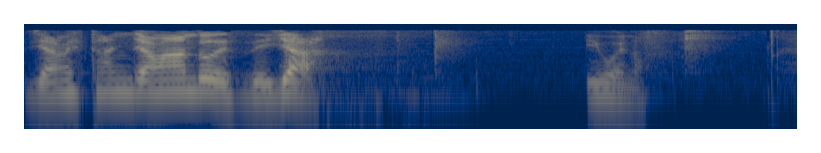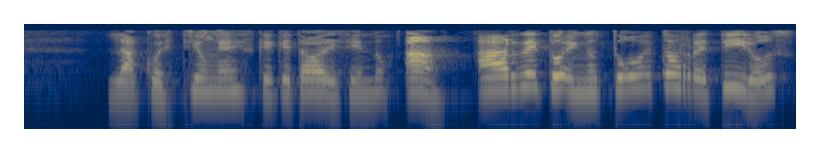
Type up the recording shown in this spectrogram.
ya me están llamando desde ya. Y bueno, la cuestión es que, ¿qué estaba diciendo? Ah, arde en todos estos retiros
